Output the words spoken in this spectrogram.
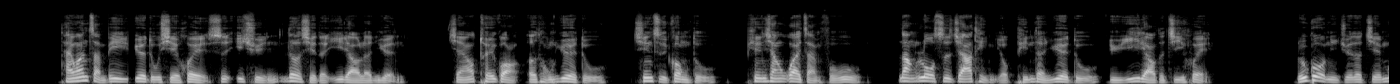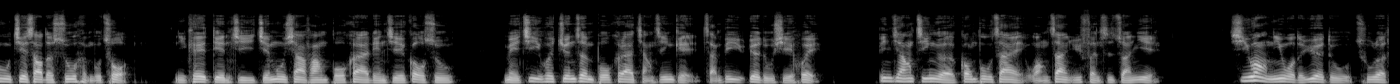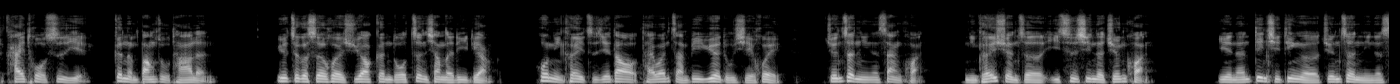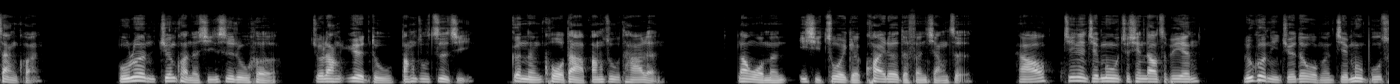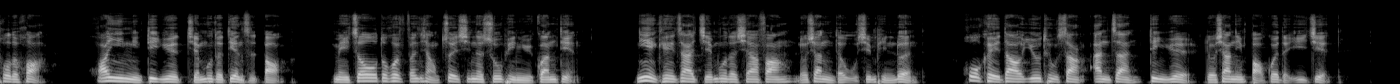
台湾展臂阅读协会是一群热血的医疗人员，想要推广儿童阅读，亲子共读、偏向外展服务，让弱势家庭有平等阅读与医疗的机会。如果你觉得节目介绍的书很不错，你可以点击节目下方博客来连接购书，每季会捐赠博客来奖金给展臂阅读协会，并将金额公布在网站与粉丝专业。希望你我的阅读除了开拓视野，更能帮助他人，因为这个社会需要更多正向的力量。或你可以直接到台湾展币阅读协会捐赠您的善款，你可以选择一次性的捐款，也能定期定额捐赠您的善款。不论捐款的形式如何。就让阅读帮助自己，更能扩大帮助他人。让我们一起做一个快乐的分享者。好，今天的节目就先到这边。如果你觉得我们节目不错的话，欢迎你订阅节目的电子报，每周都会分享最新的书评与观点。你也可以在节目的下方留下你的五星评论，或可以到 YouTube 上按赞、订阅，留下你宝贵的意见。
